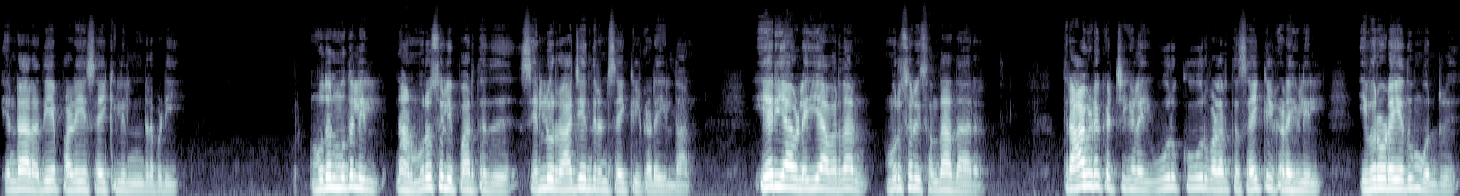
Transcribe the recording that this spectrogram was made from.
என்றார் அதே பழைய சைக்கிளில் நின்றபடி. முதன் முதலில் நான் முரசொலி பார்த்தது செல்லூர் ராஜேந்திரன் சைக்கிள் கடையில்தான். ஏரியாவிலேயே அவர்தான் முரசொலி சந்தாதாரர். திராவிட கட்சிகளை ஊருக்கு ஊர் வளர்த்த சைக்கிள் கடைகளில் இவருடையதும் ஒன்று.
